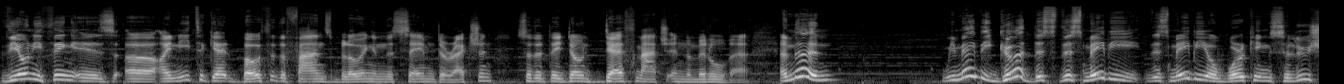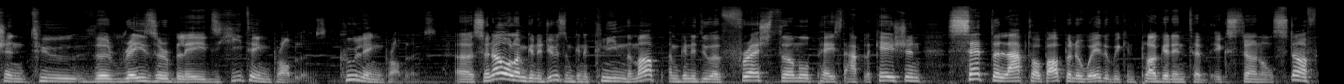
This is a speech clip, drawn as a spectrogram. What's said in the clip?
The only thing is uh, I need to get both of the fans blowing in the same direction so that they don't death match in the middle there. And then we may be good. This this may be this may be a working solution to the Razer Blades heating problems, cooling problems. Uh, so now all I'm going to do is I'm going to clean them up. I'm going to do a fresh thermal paste application, set the laptop up in a way that we can plug it into external stuff,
